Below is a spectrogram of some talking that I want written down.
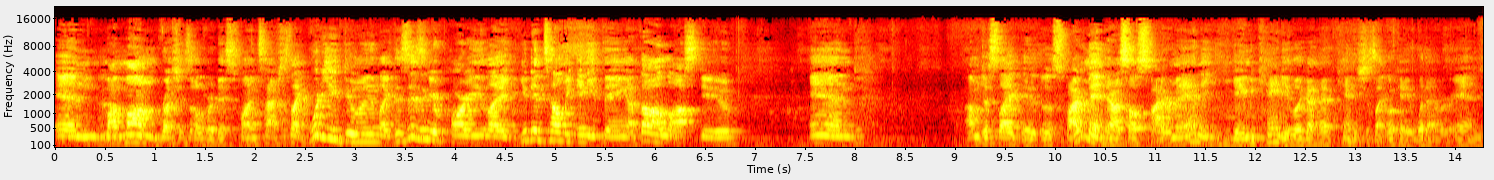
And my mom rushes over this in time. She's like, What are you doing? Like, this isn't your party. Like, you didn't tell me anything. I thought I lost you. And I'm just like, it was Spider Man here. I saw Spider Man. He, he gave me candy. Look, I have candy. She's like, okay, whatever. And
